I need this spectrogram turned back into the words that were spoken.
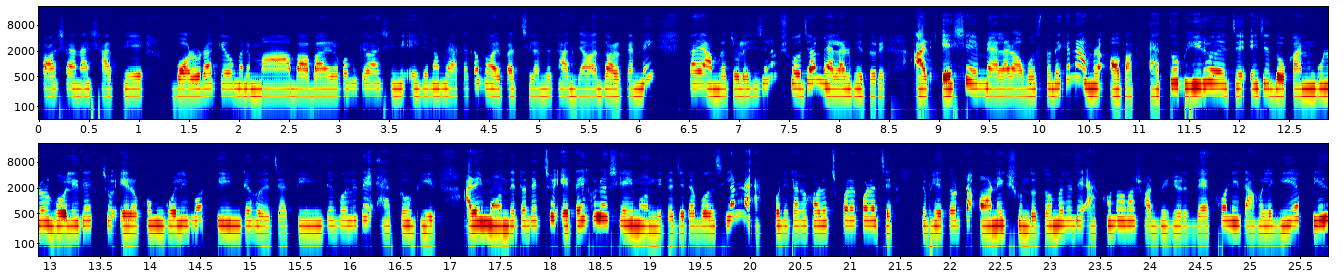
শ্মশান আর সাথে বড়রা কেউ মানে মা, বাবা এরকম কেউ আসেনি এই জন্য আমরা একা একা ভয় পাচ্ছিলাম যে থাক, যাওয়ার দরকার নেই। তাই আমরা চলে এসেছিলাম সোজা মেলার ভেতরে। আর এসে মেলার অবস্থা দেখে না আমরা অবাক। এত ভিড় হয়েছে, এই যে দোকানগুলোর গলি দেখছ, এরকম গলি মোট তিনটে হয়েছে। আর তিনটে গলিতে এত ভিড়। আর এই মন্দিরটা দেখছ, এটাই হলো সেই মন্দিরটা, যেটা বলছিলাম না, এক কোটি টাকা খরচ করে করেছে। তো ভেতরটা অনেক সুন্দর। তোমরা যদি এখনও আমার শর্ট ভিডিওতে দেখোনি, তাহলে গিয়ে প্লিজ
